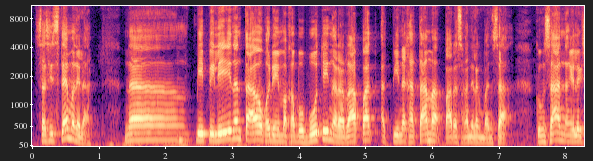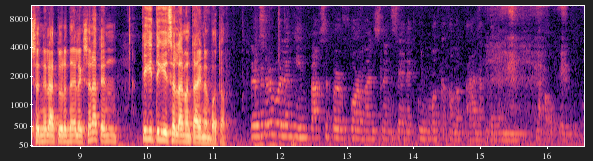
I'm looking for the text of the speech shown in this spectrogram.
sa sistema nila na pipiliin ng tao kung ano yung makabubuti, nararapat at pinakatama para sa kanilang bansa. Kung saan ang eleksyon nila tulad ng eleksyon natin, tigi-tigi sa lamang tayo ng boto. Pero sir, walang impact sa performance ng Senate kung magkakamag-anak na lang yung nakaupo dito.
